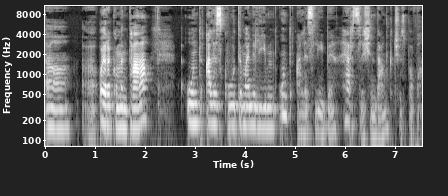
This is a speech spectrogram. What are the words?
äh, eure Kommentare und alles Gute, meine Lieben, und alles Liebe. Herzlichen Dank. Tschüss, Papa.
